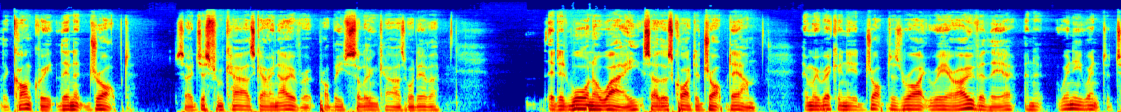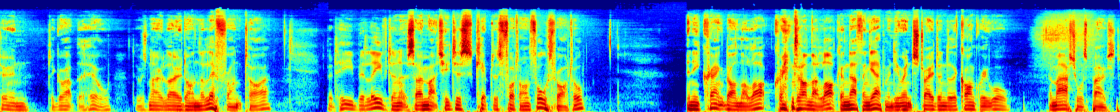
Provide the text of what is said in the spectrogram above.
the concrete, then it dropped. So just from cars going over it, probably saloon cars, whatever, it had worn away, so there was quite a drop down. And we reckon he had dropped his right rear over there, and it, when he went to turn to go up the hill, there was no load on the left front tyre. But he believed in it so much, he just kept his foot on full throttle, and he cranked on the lock, cranked on the lock, and nothing happened. He went straight into the concrete wall, the marshal's post.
